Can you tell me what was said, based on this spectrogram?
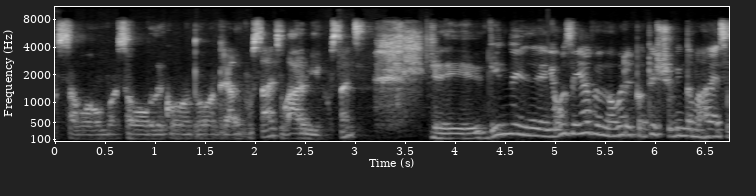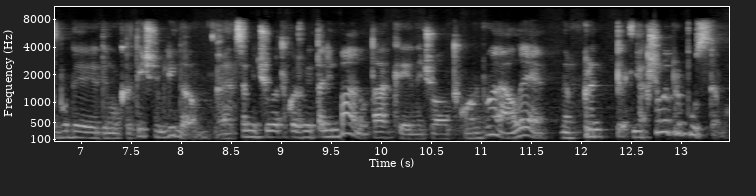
самого самого великого того отряду повстанців, армії повстанців. Е, Він е, його заяви говорять про те, що він намагається бути демократичним лідером. Е, Це не чула також від Талібану, так нічого такого не буває. Але якщо ми припустимо,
